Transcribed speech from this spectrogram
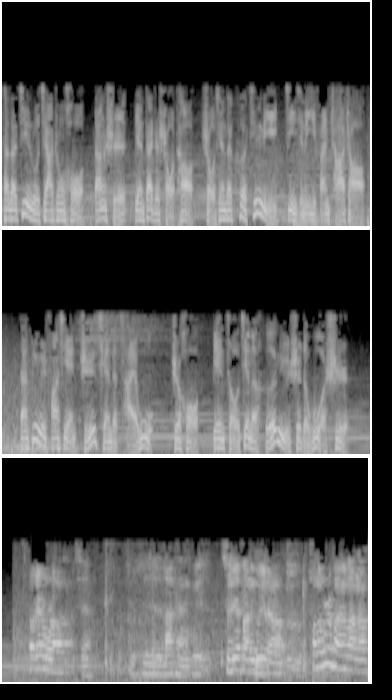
他在进入家中后，当时便戴着手套，首先在客厅里进行了一番查找，但并未发现值钱的财物。之后便走进了何女士的卧室。到这屋了？是，就是拉开那柜子，直接翻那柜子啊？嗯。床头柜翻没翻呢？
